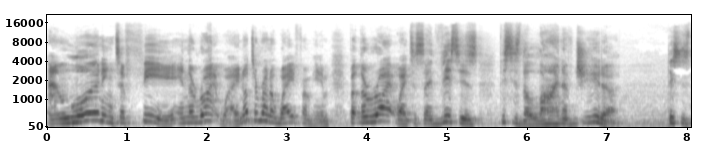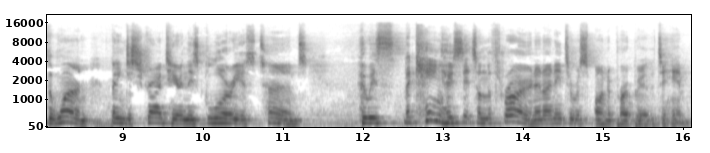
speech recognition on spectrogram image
and learning to fear in the right way, not to run away from him, but the right way to say, This is, this is the lion of Judah. This is the one being described here in these glorious terms, who is the king who sits on the throne, and I need to respond appropriately to him.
